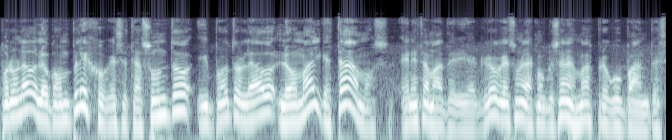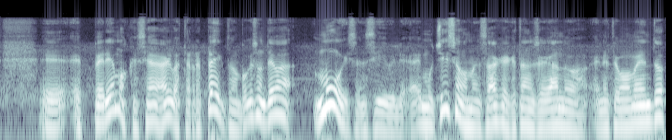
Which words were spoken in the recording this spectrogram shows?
por un lado, lo complejo que es este asunto y por otro lado, lo mal que estamos en esta materia. Creo que es una de las conclusiones más preocupantes. Eh, esperemos que se haga algo a este respecto, porque es un tema muy sensible. Hay muchísimos mensajes que están llegando en este momento,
